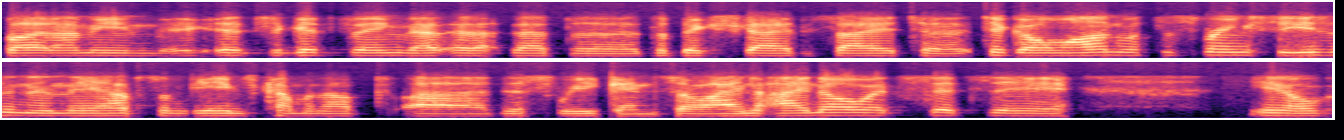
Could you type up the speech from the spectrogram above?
but I mean, it's a good thing that uh, that the the Big Sky decided to to go on with the spring season, and they have some games coming up uh, this weekend. So I I know it's it's a you know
